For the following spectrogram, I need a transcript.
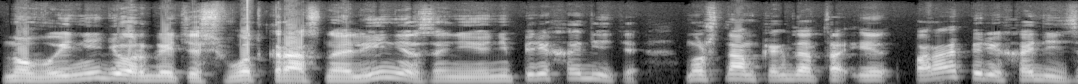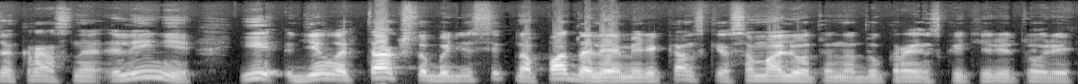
но вы не дергайтесь. Вот красная линия, за нее не переходите. Может, нам когда-то и пора переходить за красные линии и делать так, чтобы действительно падали американские самолеты над украинской территорией,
